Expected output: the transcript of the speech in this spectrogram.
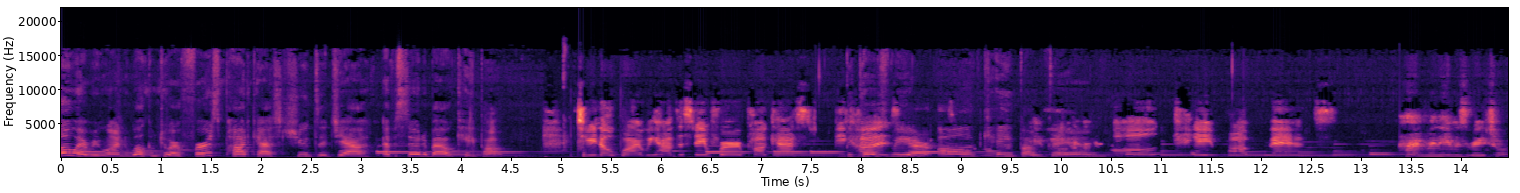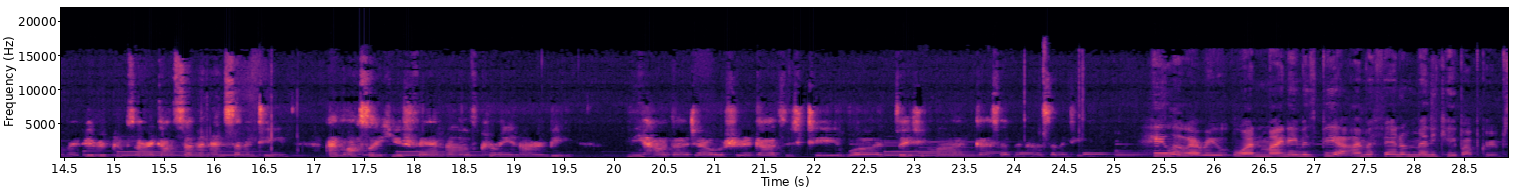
Hello, everyone. Welcome to our first podcast, Shu Jia, episode about K-pop. Do you know why we have this name for our podcast? Because, we are all K-pop fans. All K-pop fans. Hi, my name is Rachel. My favorite groups are I GOT7 and Seventeen. I'm also a huge fan of Korean R&B. 你好，大家，我是高子琪，我最喜欢 GOT7 和 Seventeen。Hello everyone, my name is Biya. I'm a fan of many K-pop groups.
